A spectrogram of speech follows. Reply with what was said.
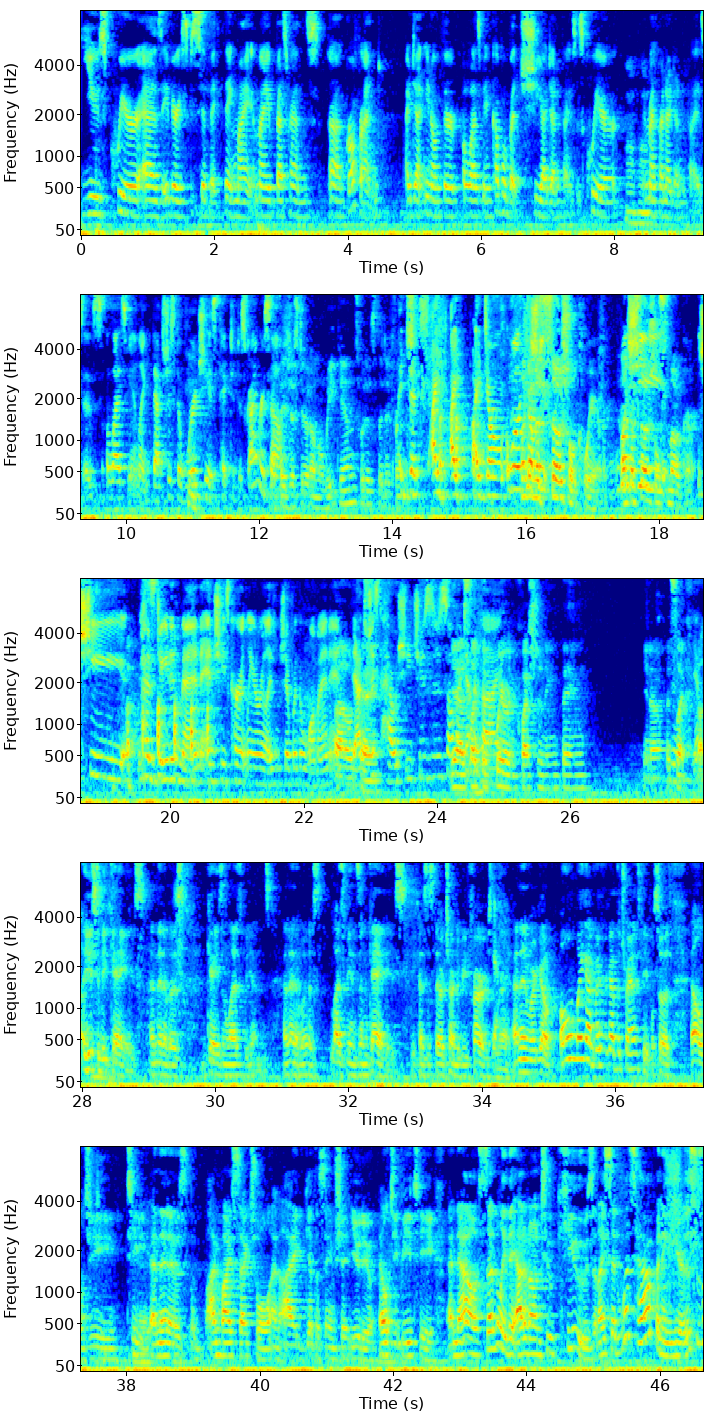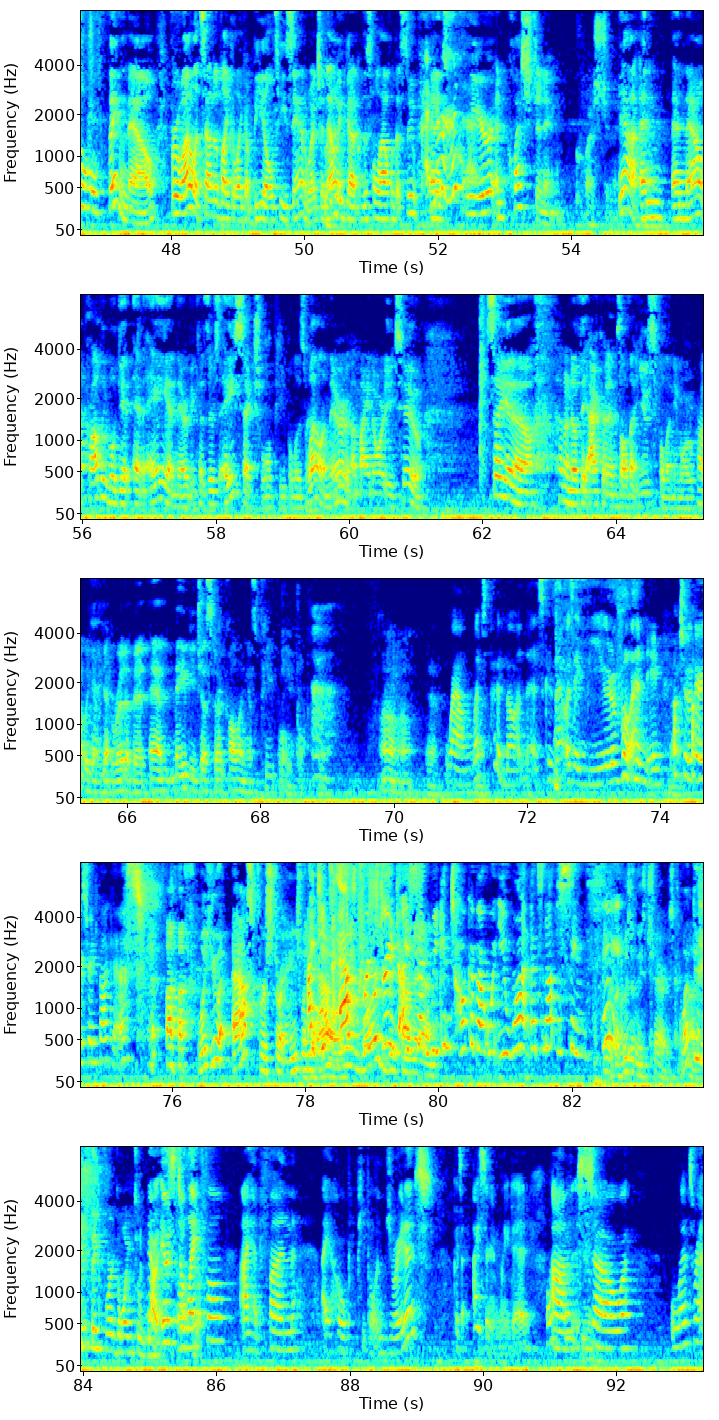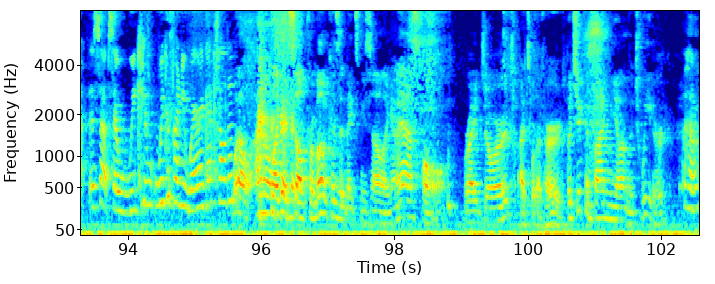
used queer as a very specific thing. My my best friend's uh, girlfriend, ident- you know, they're a lesbian couple, but she identifies as queer, and mm-hmm. my friend identifies as a lesbian. Like that's just the hmm. word she has picked to describe herself. They just do it on the weekends. What is the difference? That's I, I, I don't well like I'm a she, social queer, Well, like a she- social smoker. she has dated men and she's currently in a relationship with a woman and Oh, that's just how she chooses to self Yeah, it's like the queer and questioning thing. You know, it's like Yeah. it used to be gays, and then it was gays and lesbians, and then it was lesbians and gays because it's their turn to be first. Yeah. Right. And then we go, oh my god, we forgot the trans people, so it's LGBT, and then it was I'm bisexual and I get the same shit you do, LGBT, and now suddenly they added on two Qs, and I said, what's happening here? This is a whole thing now. For a while, it sounded like like a BLT sandwich, and now we've got this whole alphabet soup, I've and never it's heard that. queer and questioning. Questioning. Yeah, and and now probably we'll get an A in there because there's asexual people as well, and they're a minority too. So you know, I don't know if the acronym's all that useful anymore. We're probably going to get rid of it and maybe just start calling us people. People. I don't. Yeah. Wow, let's put a bow on this because that was a beautiful ending to a very strange podcast. well, you asked for strange when you I didn't ask for George strange. I said in. we can talk about what you want. That's not the same Yeah, thing. who's in these chairs? Come What on. do you think we're going to? No, want it was delightful. I had fun. I hope people enjoyed it because I certainly did. Oh, um, thank you. So let's wrap this up. So we can we could find you where again, Sheldon? Well, I don't like to self promote because it makes me sound like an asshole, right, George? That's what I've heard. But you can find me on the Twitter Uh-huh.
